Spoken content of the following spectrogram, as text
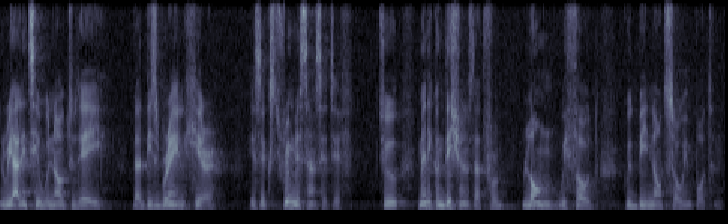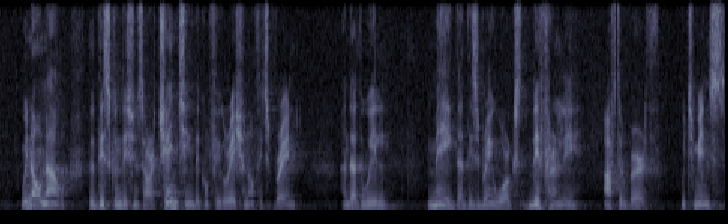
In reality, we know today that this brain here is extremely sensitive to many conditions that for long we thought would be not so important. We know now that these conditions are changing the configuration of its brain and that will make that this brain works differently after birth, which means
